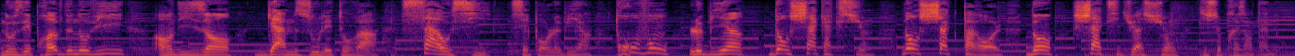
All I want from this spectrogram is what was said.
nos épreuves de nos vies en disant Gamzul et Tova. Ça aussi, c'est pour le bien. Trouvons le bien dans chaque action, dans chaque parole, dans chaque situation qui se présente à nous.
